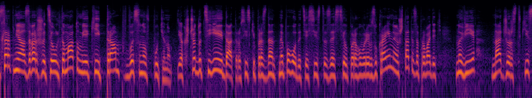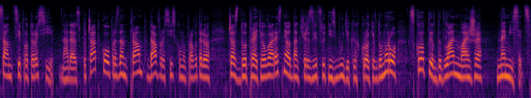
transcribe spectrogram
серпня завершується ультиматум, який Трамп висунув Путіну. Якщо до цієї дати російський президент не погодиться сісти за стіл переговорів з Україною, штати запровадять нові наджорсткі санкції проти Росії. Нагадаю, спочатку президент Трамп дав російському правителю час до 3 вересня, однак через відсутність будь-яких кроків до миру скоротив дедлайн майже на місяць.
